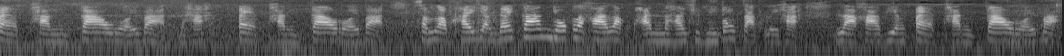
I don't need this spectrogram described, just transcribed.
8,900 บาทนะคะ8,900 บาทสำหรับใครอยากได้ก้านยกราคาหลักพันนะคะ ชุดนี้ต้องจัดเลยค่ะ ราคาเพียง 8,900 บาท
